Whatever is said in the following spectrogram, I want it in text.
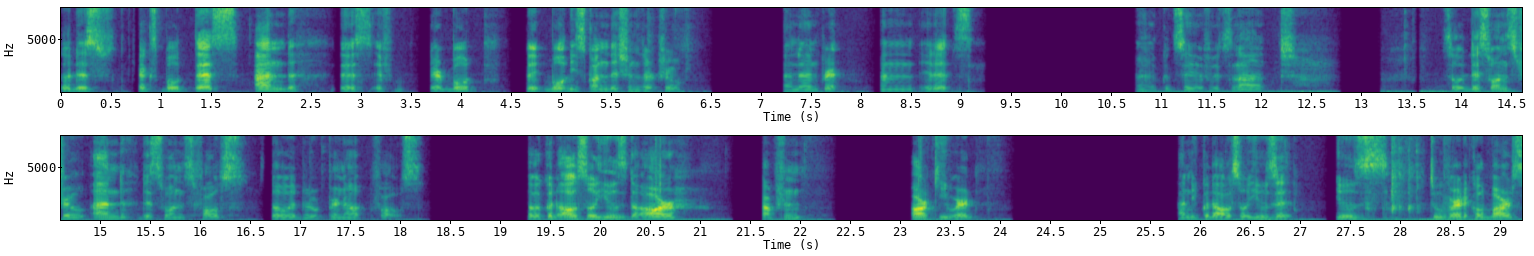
so this checks both this and this if they're both both these conditions are true. And then print and it is and I could say if it's not. So this one's true and this one's false. So it will print out false. So we could also use the or option or keyword. And you could also use it use two vertical bars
